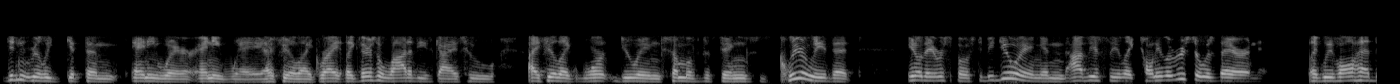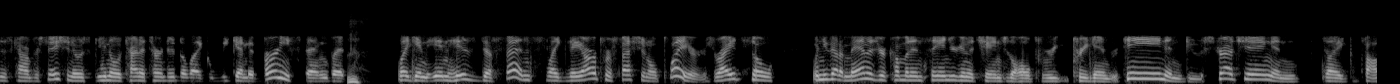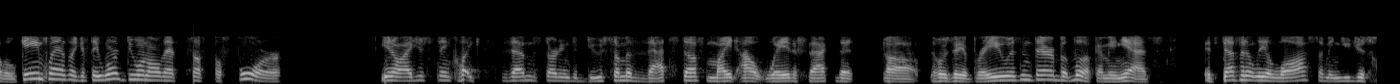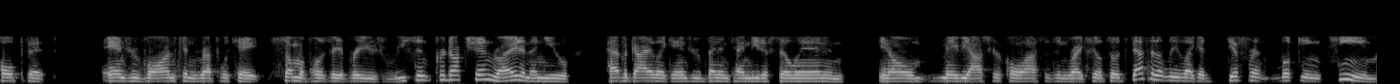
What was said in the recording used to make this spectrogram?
didn't really get them anywhere anyway. I feel like right, like there's a lot of these guys who I feel like weren't doing some of the things clearly that you know they were supposed to be doing, and obviously like Tony La Russa was there, and like we've all had this conversation. It was you know it kind of turned into like a weekend at Bernie's thing, but like in in his defense, like they are professional players, right? So when you got a manager coming in saying you're going to change the whole pre pregame routine and do stretching and like follow game plans, like if they weren't doing all that stuff before, you know, I just think like them starting to do some of that stuff might outweigh the fact that uh Jose Abreu isn't there. But look, I mean, yeah, it's it's definitely a loss. I mean, you just hope that Andrew Vaughn can replicate some of Jose Abreu's recent production, right? And then you have a guy like Andrew Benintendi to fill in and you know, maybe Oscar Colas is in right field. So it's definitely like a different looking team.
